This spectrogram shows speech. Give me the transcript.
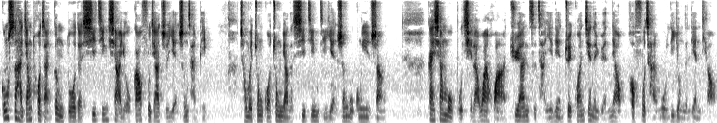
公司还将拓展更多的烯烃下游高附加值衍生产品，成为中国重要的烯烃及衍生物供应商。该项目补齐了万华聚氨酯产业链最关键的原料和副产物利用的链条，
